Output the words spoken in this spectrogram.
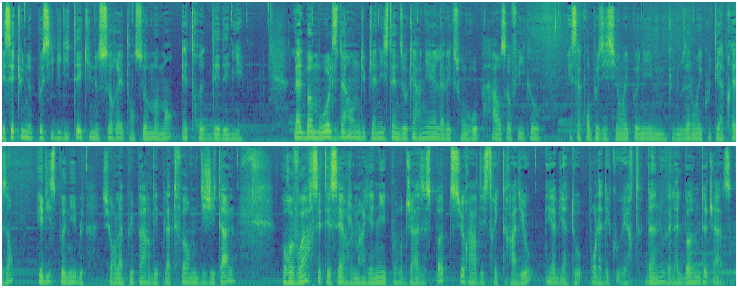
Et c'est une possibilité qui ne saurait en ce moment être dédaignée. L'album Walls Down du pianiste Enzo Carniel avec son groupe House of Echo et sa composition éponyme que nous allons écouter à présent est disponible sur la plupart des plateformes digitales. Au revoir, c'était Serge Mariani pour Jazz Spot sur Art District Radio et à bientôt pour la découverte d'un nouvel album de jazz.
